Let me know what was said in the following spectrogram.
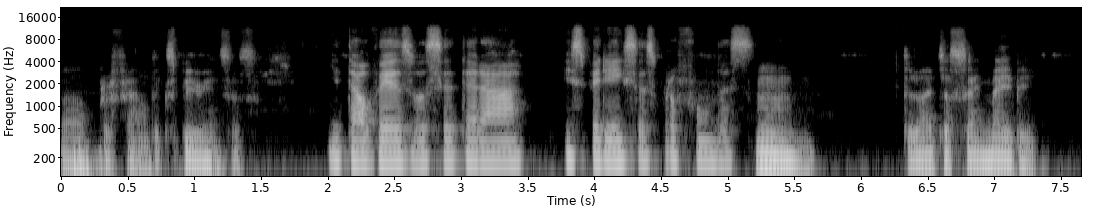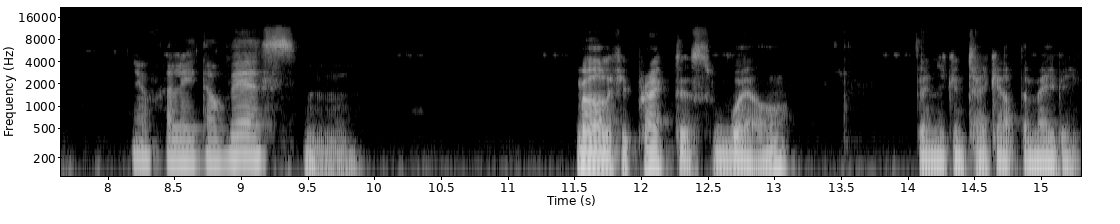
uh, profound experiences. E talvez você terá experiências profundas. Hmm. Did I just say maybe? Eu falei talvez, Hmm. Well, if you practice well, then you can take out the maybe.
